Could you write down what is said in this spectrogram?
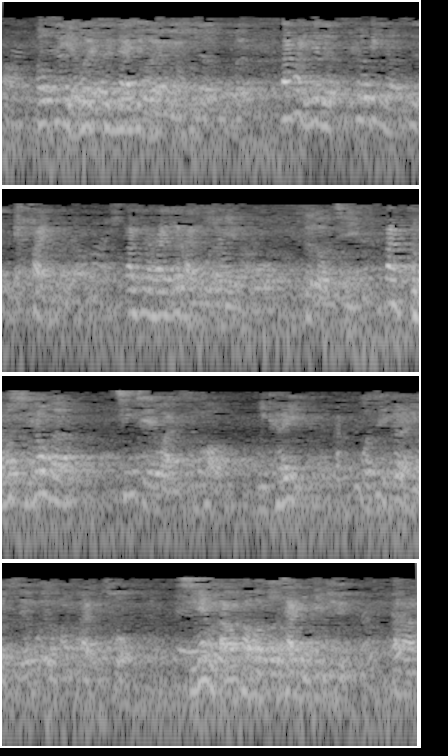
啊，同时也会增加一些微量元素的部分。那它里面的颗粒呢是快木，但是它是韩国的棉膜这个东西。那怎么使用呢？清洁完之后，你可以，我自己个人有使用过，有方法还不错。洗面乳打完泡泡之后加一点进去，让它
